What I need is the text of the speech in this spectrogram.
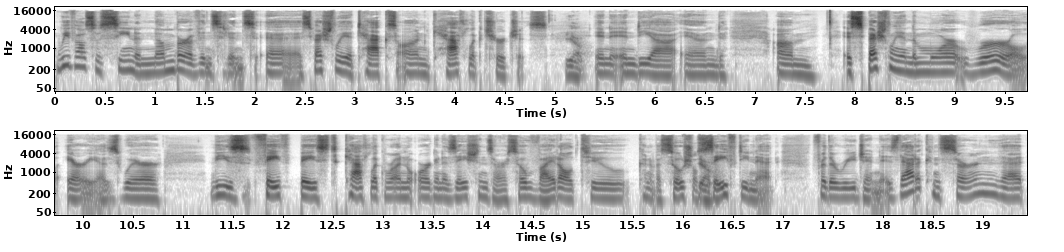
We've also seen a number of incidents, uh, especially attacks on Catholic churches yeah. in India, and um, especially in the more rural areas where these faith based Catholic run organizations are so vital to kind of a social yeah. safety net for the region. Is that a concern that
